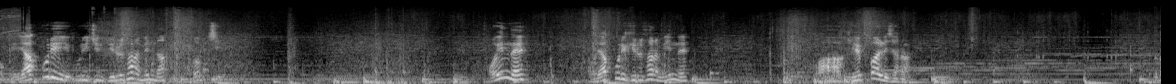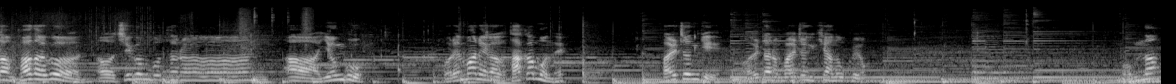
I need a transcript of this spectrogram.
오케이, 약뿌리 우리 지금 빌을 사람 있나? 없지. 어 있네. 어, 약뿌리 기를 사람이 있네. 와 개빨리 자라 그 다음 바닥은 어 지금부터는 아 연구. 오랜만에 가다 까먹네. 발전기. 어, 일단은 발전기 키워놓고요. 뭐 없나?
